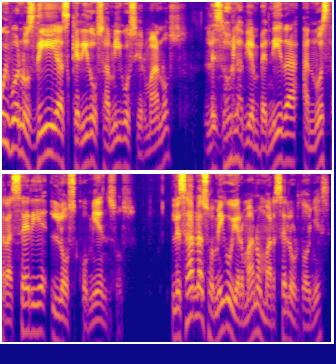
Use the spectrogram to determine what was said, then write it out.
Muy buenos días, queridos amigos y hermanos. Les doy la bienvenida a nuestra serie Los Comienzos. Les habla su amigo y hermano Marcelo Ordóñez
